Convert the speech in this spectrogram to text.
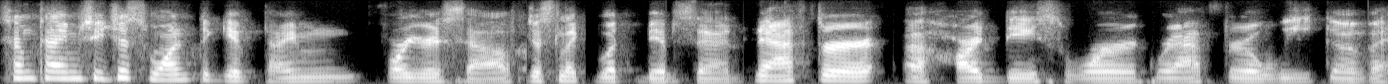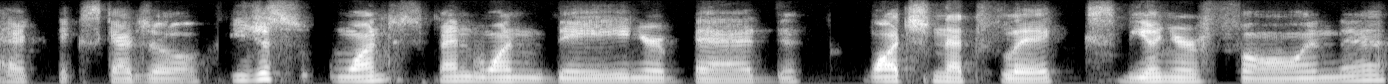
sometimes you just want to give time for yourself, just like what Bib said. After a hard day's work or after a week of a hectic schedule, you just want to spend one day in your bed, watch Netflix, be on your phone,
